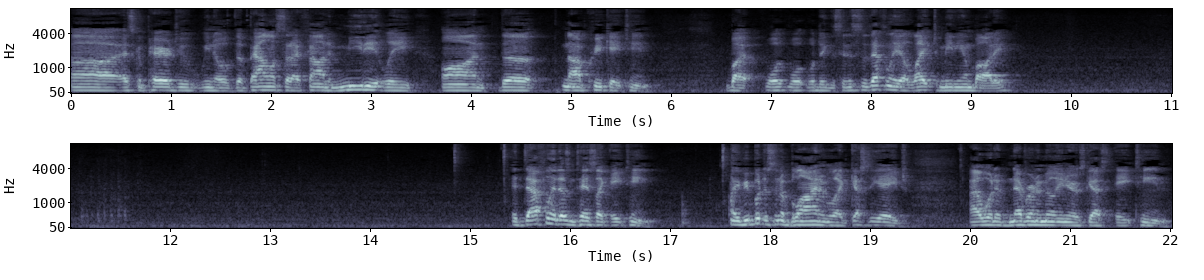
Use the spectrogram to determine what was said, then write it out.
uh, as compared to you know the balance that I found immediately on the Knob Creek 18. But we'll, we'll, we'll dig this in. This is definitely a light to medium body. It definitely doesn't taste like 18. Like if you put this in a blind and like guess the age, I would have never in a million years guessed 18.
